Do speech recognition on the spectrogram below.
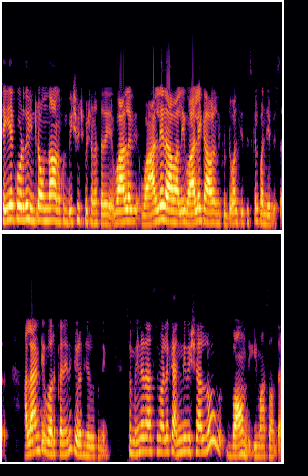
చేయకూడదు ఇంట్లో ఉందా అనుకుని భీష్మించి కూర్చున్నా సరే వాళ్ళ వాళ్ళే రావాలి వాళ్ళే కావాలనుకుంటూ వాళ్ళు తీసుకెళ్ళి పని చేపిస్తారు. అలాంటి వర్క్ అనేది వీళ్ళకి జరుగుతుంది. సో మీనరాశి వాళ్ళకి అన్ని విషయాల్లో బాగుంది ఈ మాసం అంతా.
